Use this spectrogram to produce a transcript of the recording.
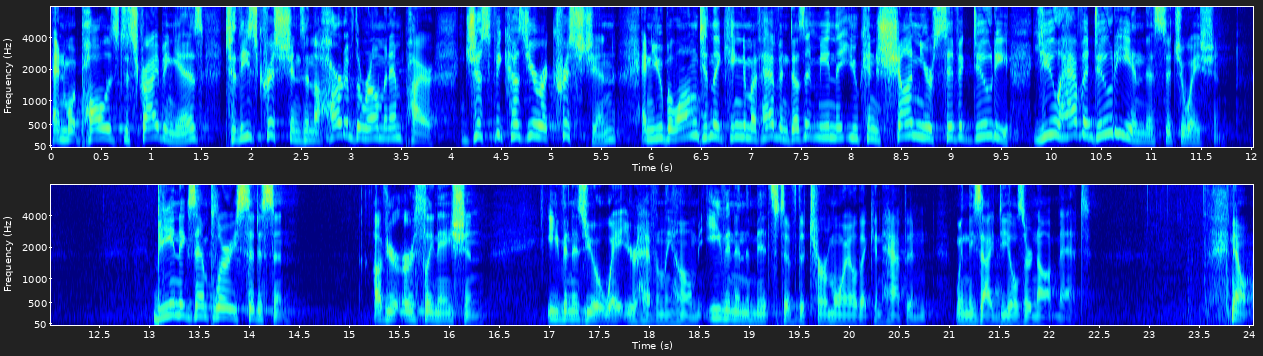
And what Paul is describing is to these Christians in the heart of the Roman Empire, just because you're a Christian and you belong to the kingdom of heaven doesn't mean that you can shun your civic duty. You have a duty in this situation. Be an exemplary citizen of your earthly nation, even as you await your heavenly home, even in the midst of the turmoil that can happen when these ideals are not met. Now,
